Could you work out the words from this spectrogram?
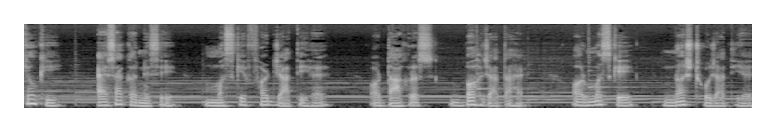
क्योंकि ऐसा करने से मस्कें फट जाती है और दाखरस बह जाता है और मस्के नष्ट हो जाती है।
